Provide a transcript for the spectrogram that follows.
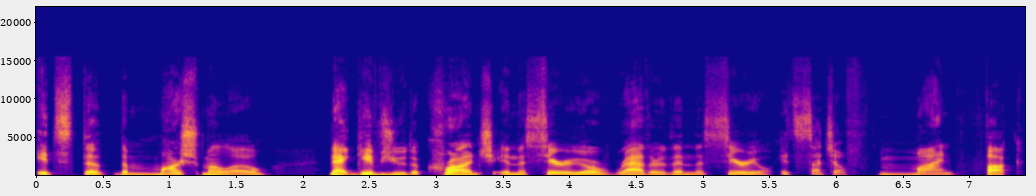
it's the the marshmallow that gives you the crunch in the cereal rather than the cereal. It's such a mind fuck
